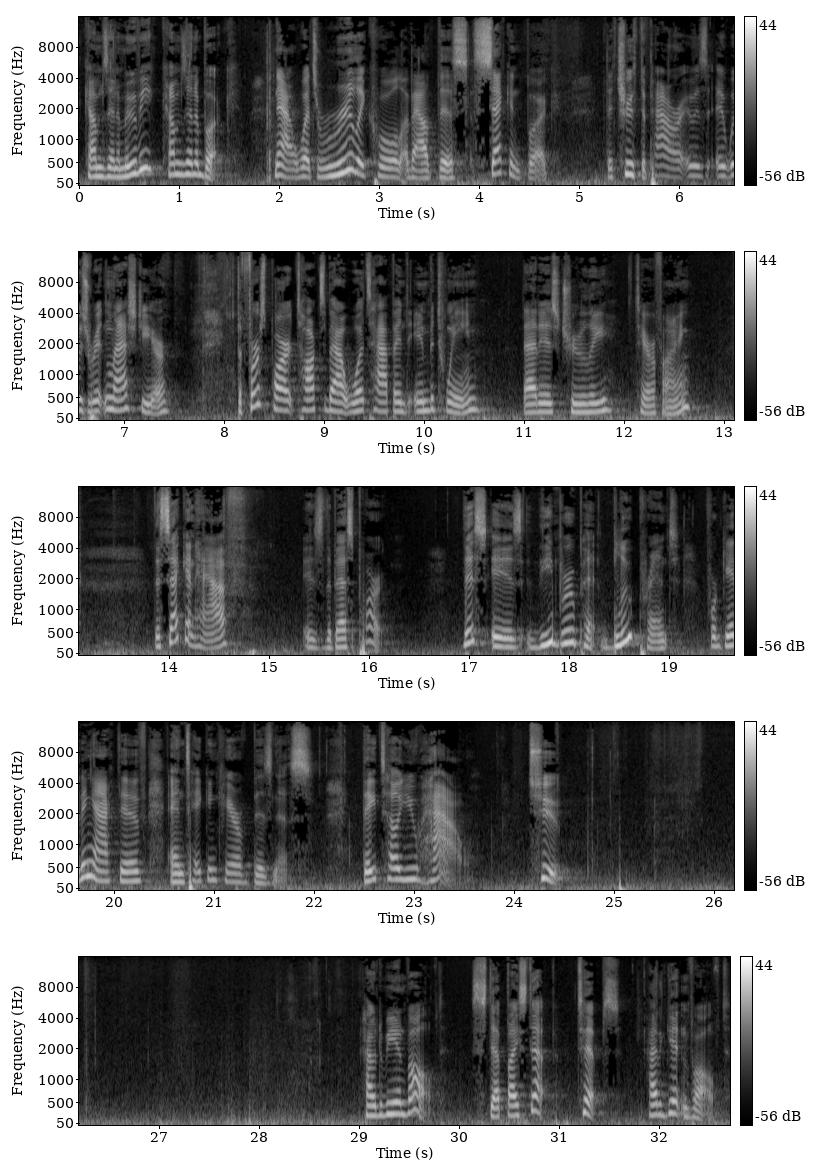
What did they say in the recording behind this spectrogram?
Comes in a movie, comes in a book. Now, what's really cool about this second book, The Truth to Power, it was, it was written last year. The first part talks about what's happened in between. That is truly terrifying. The second half is the best part. This is the blueprint for getting active and taking care of business. They tell you how Two, how to be involved, step by step, tips, how to get involved,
